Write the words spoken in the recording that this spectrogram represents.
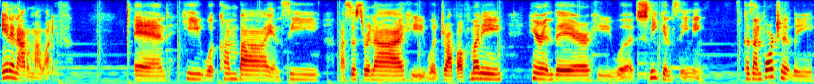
in and out of my life and he would come by and see my sister and I. He would drop off money here and there. He would sneak and see me because, unfortunately,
